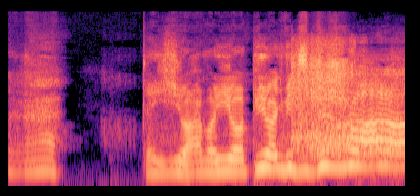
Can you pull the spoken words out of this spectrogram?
А. Да я опять ведь сбежал!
